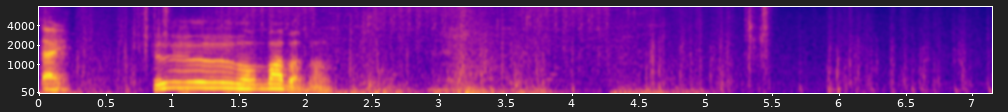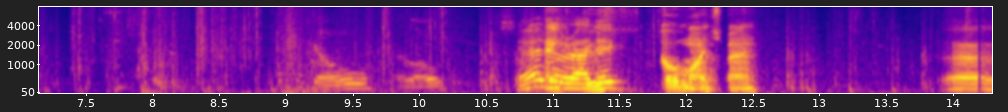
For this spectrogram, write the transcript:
Sorry. Yo, Hello, Thank Radek. you so much, man. Uh,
